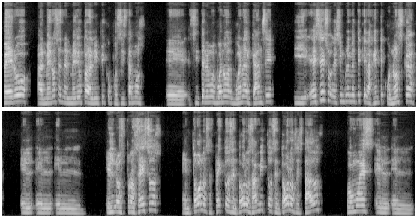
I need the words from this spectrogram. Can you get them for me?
pero al menos en el medio paralímpico, pues sí estamos, eh, sí tenemos bueno, buen alcance. Y es eso, es simplemente que la gente conozca el, el, el, los procesos en todos los aspectos, en todos los ámbitos, en todos los estados, cómo es el,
